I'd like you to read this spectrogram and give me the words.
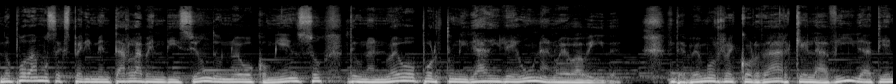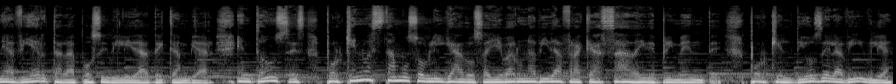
no podamos experimentar la bendición de un nuevo comienzo, de una nueva oportunidad y de una nueva vida. Debemos recordar que la vida tiene abierta la posibilidad de cambiar. Entonces, ¿por qué no estamos obligados a llevar una vida fracasada y deprimente? Porque el Dios de la Biblia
